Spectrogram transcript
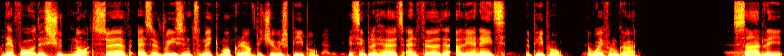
Therefore, this should not serve as a reason to make mockery of the Jewish people. It simply hurts and further alienates the people away from God. Sadly,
